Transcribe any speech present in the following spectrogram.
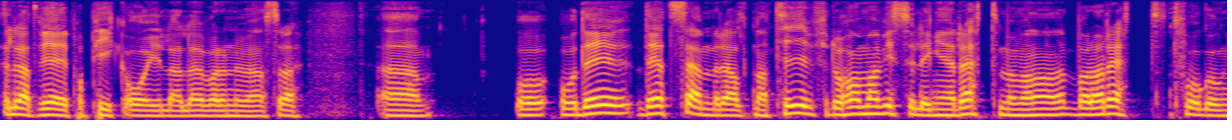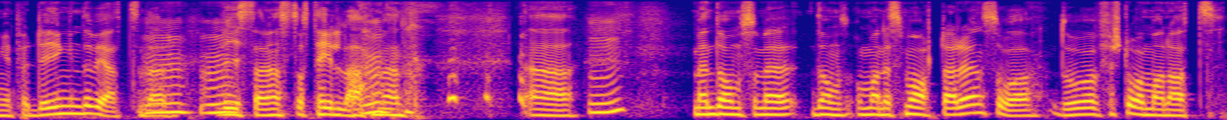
eller att vi är på peak oil eller vad det nu är. Sådär. Um, och, och det, det, är ett sämre alternativ för då har man visserligen rätt men man har bara rätt två gånger per dygn. Du vet, där mm, mm. visaren står stilla. Mm. Men, uh, Men de som är, de, om man är smartare än så, då förstår man att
